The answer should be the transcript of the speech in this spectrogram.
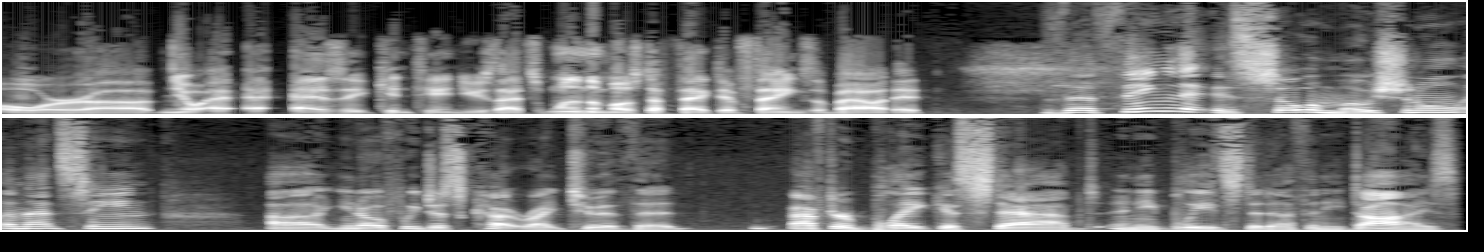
or uh, you know a- a- as it continues that's one of the most effective things about it The thing that is so emotional in that scene, uh, you know, if we just cut right to it, that after Blake is stabbed and he bleeds to death and he dies,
